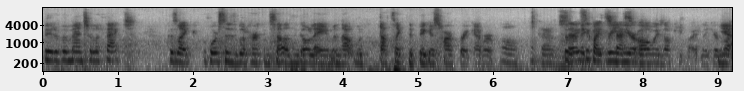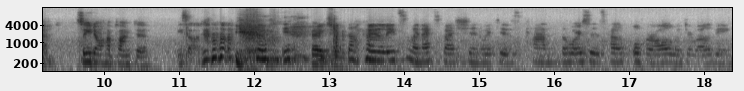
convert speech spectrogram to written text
bit of a mental effect. Because like horses would hurt themselves and go lame, and that would that's like the biggest heartbreak ever. Oh, okay. So, that'd basically, quite for you, you're always occupied, like your Yeah. mind. So you don't have time to be sad. Very true. That kind of leads to my next question, which is can the horses help overall with your well being?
